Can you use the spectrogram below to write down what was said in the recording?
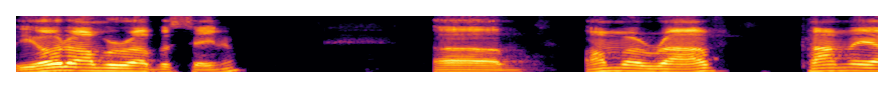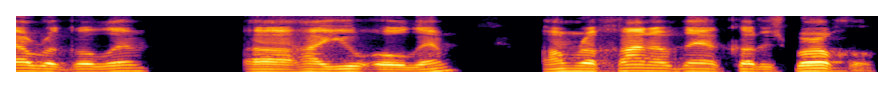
V'yoda Amr Rabbeinu. Um, Amr Rav Pamei Aragolim uh, Hayu Olim. Amr Khan Lefnei Hakadosh Baruch Hu.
